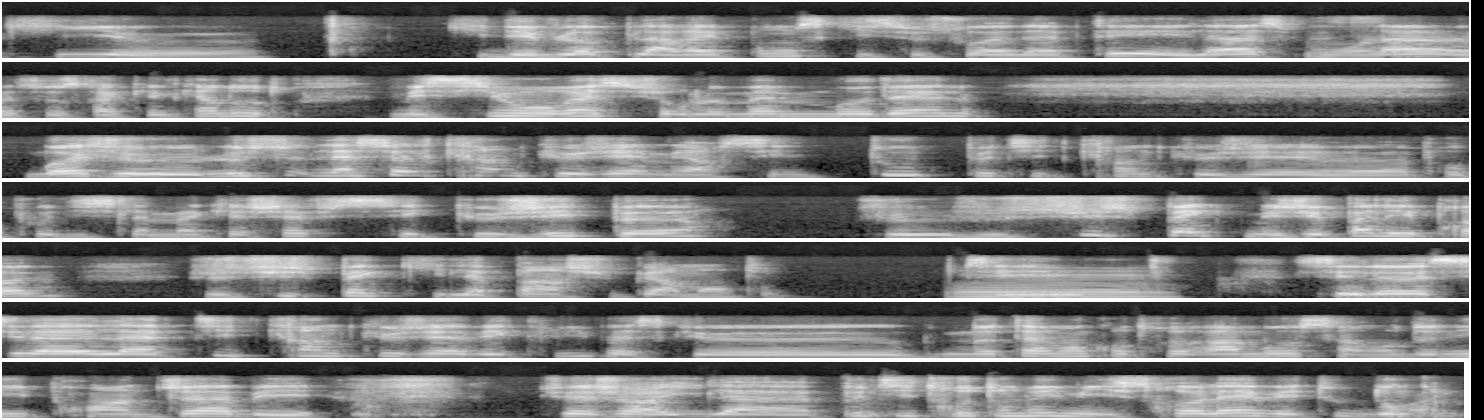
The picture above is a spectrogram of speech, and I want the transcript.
qui, qui développe la réponse, qui se soit adapté, et là, à ce moment-là, ce sera quelqu'un d'autre. Mais si on reste sur le même modèle, moi, je, le se- la seule crainte que j'ai, mais alors c'est une toute petite crainte que j'ai euh, à propos d'Islam Makachev, c'est que j'ai peur, je, je suspecte, mais j'ai pas les preuves, je suspecte qu'il n'a pas un super menton. C'est Hmm. la, la petite crainte que j'ai avec lui parce que, notamment contre Ramos, à un moment donné, il prend un jab et tu vois, genre, il a petite retombée, mais il se relève et tout. Donc, Ouais.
